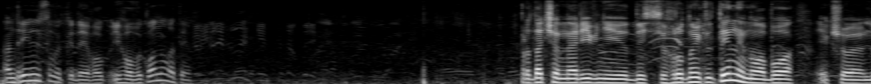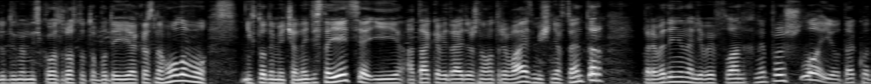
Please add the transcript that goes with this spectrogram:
Андрій Лісовик іде його- виконувати. Передача на рівні десь грудної клітини, ну або якщо людина низького зросту, то буде її якраз на голову. Ніхто до м'яча не дістається, і атака від райдужного триває, зміщення в центр. Переведення на лівий фланг не пройшло, і отак, от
